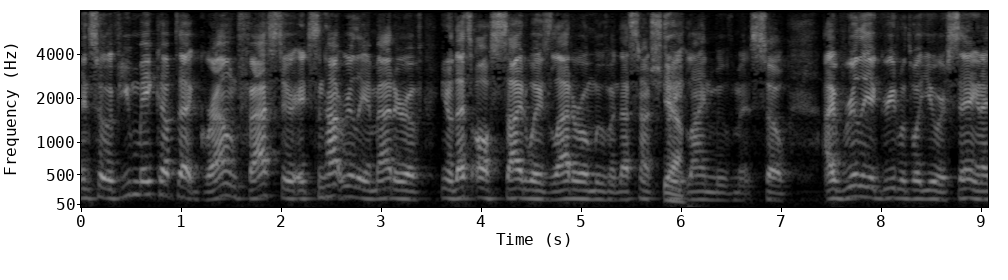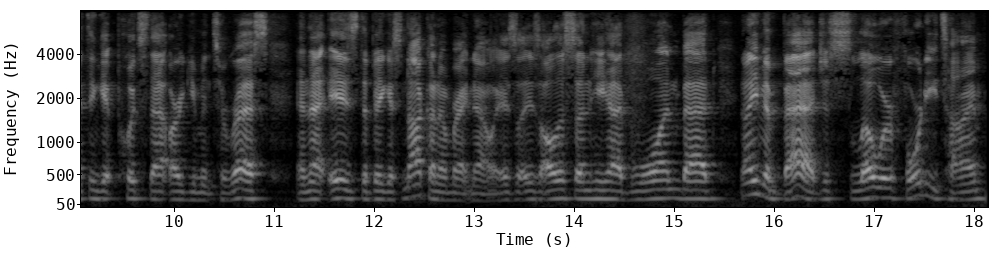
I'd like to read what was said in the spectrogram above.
And so if you make up that ground faster, it's not really a matter of, you know, that's all sideways lateral movement. That's not straight yeah. line movement. So I really agreed with what you were saying, and I think it puts that argument to rest. And that is the biggest knock on him right now. Is is all of a sudden he had one bad, not even bad, just slower forty time,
